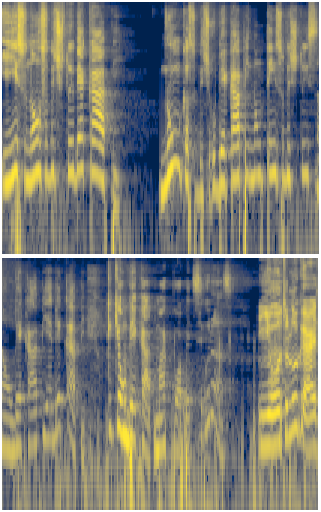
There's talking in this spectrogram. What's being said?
E isso não substitui backup. Nunca substitui. O backup não tem substituição. O backup é backup. O que é um backup? Uma cópia de segurança. Em outro lugar.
